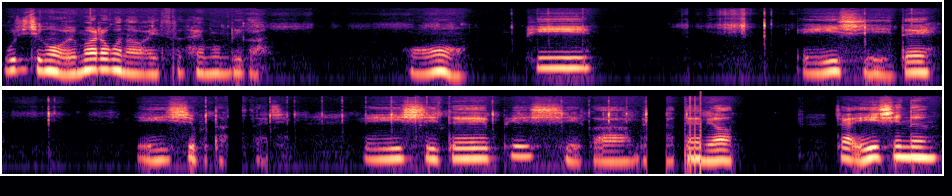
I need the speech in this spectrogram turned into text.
우리 지금 얼마라고 나와 있어, 닮은 B가? 어, P AC 대 AC부터 써야지. AC 대 PC가 몇 대 몇? 자, AC는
